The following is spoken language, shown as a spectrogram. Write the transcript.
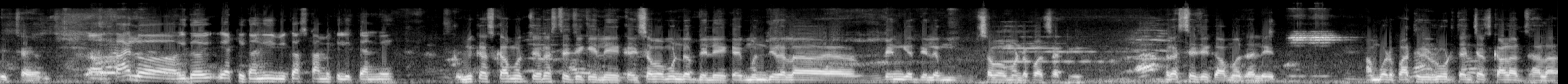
इच्छा आहे आमची. अं, काय लो- इथं या ठिकाणी विकास कामे केली त्यांनी? विकास कामाचे रस्त्याचे केले काही सभा मंडप दिले काही मंदिराला देणग्यात दिले सभा मंडपासाठी. रस्त्याचे कामं झालेत. आंबड पाथरी रोड त्यांच्याच काळात झाला.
